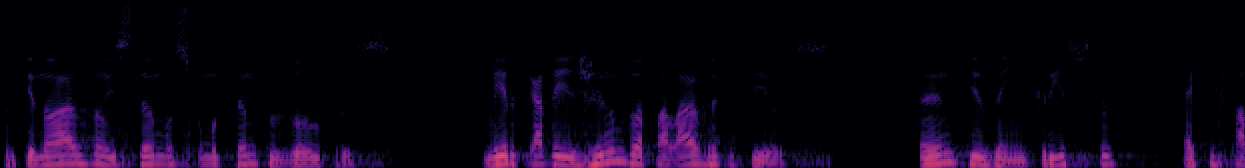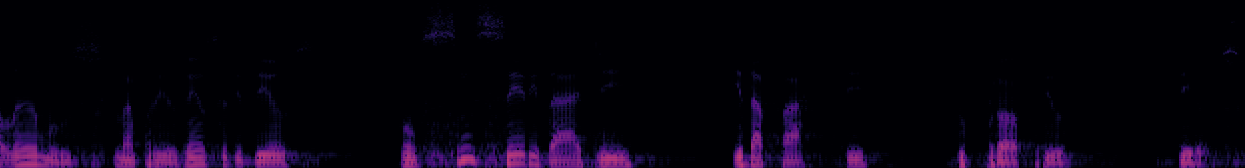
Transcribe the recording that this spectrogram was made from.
Porque nós não estamos como tantos outros, mercadejando a palavra de Deus. Antes, em Cristo, é que falamos na presença de Deus com sinceridade e da parte do próprio Deus.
